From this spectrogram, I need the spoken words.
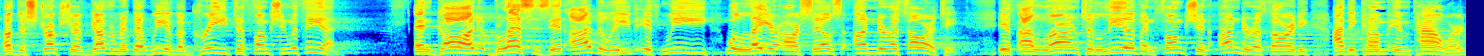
of the structure of government that we have agreed to function within. And God blesses it, I believe, if we will layer ourselves under authority. If I learn to live and function under authority, I become empowered.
